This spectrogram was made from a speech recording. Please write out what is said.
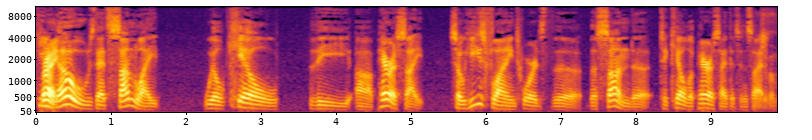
He Right. knows that sunlight will kill the uh, parasite, so he's flying towards the, the sun to, to kill the parasite that's inside of him.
